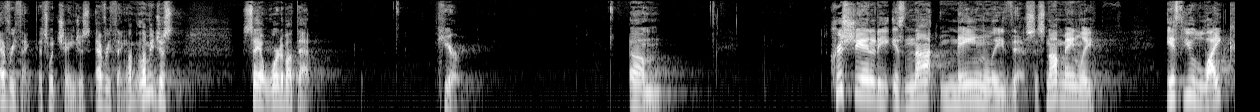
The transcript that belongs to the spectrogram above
everything. It's what changes everything. Let me, let me just say a word about that here. Um, Christianity is not mainly this. It's not mainly if you like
